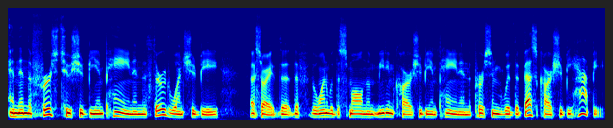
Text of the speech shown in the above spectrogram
And then the first two should be in pain, and the third one should be, uh, sorry, the, the, the one with the small and the medium car should be in pain, and the person with the best car should be happy.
